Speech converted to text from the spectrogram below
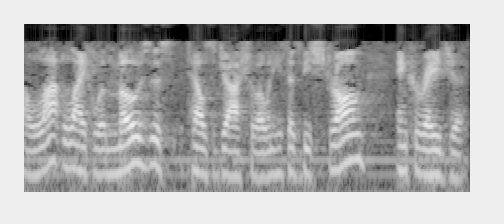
a lot like what Moses tells Joshua when he says, Be strong and courageous.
